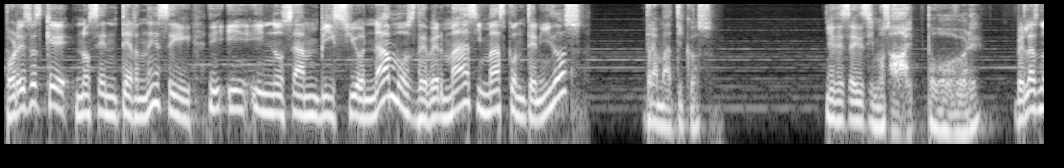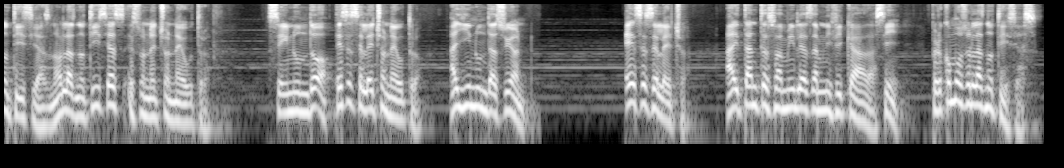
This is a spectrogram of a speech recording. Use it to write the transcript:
Por eso es que nos enternece y, nos ambicionamos de ver más y más contenidos dramáticos. Y desde ahí decimos, ay, pobre. Ve las noticias, ¿no? Las noticias es un hecho neutro. Se inundó, ese es el hecho neutro. Hay inundación. Ese es el hecho. Hay tantas familias damnificadas, sí. Pero ¿cómo son las noticias?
